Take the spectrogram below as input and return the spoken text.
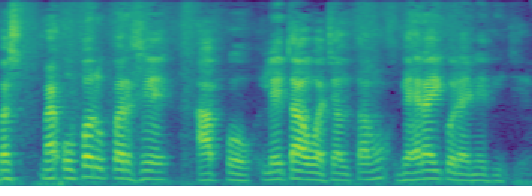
बस मैं ऊपर ऊपर से आपको लेता हुआ चलता हूँ, गहराई को रहने दीजिए।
